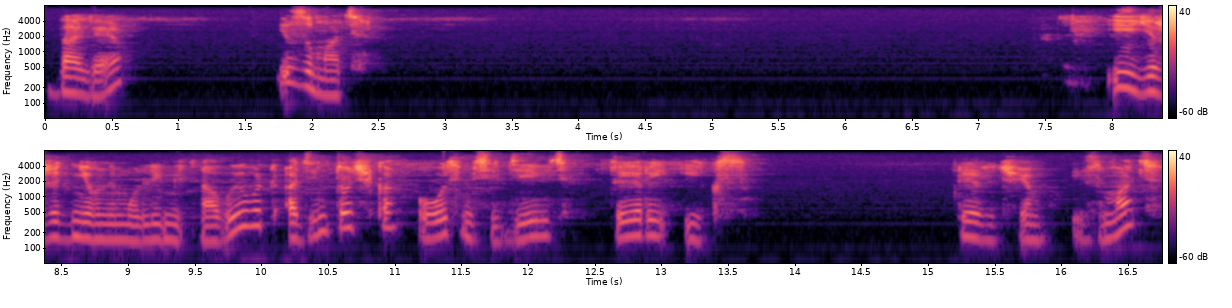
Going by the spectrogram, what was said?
Далее изымать. И ежедневный мой лимит на вывод 1.89 TRX. Прежде чем изымать,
